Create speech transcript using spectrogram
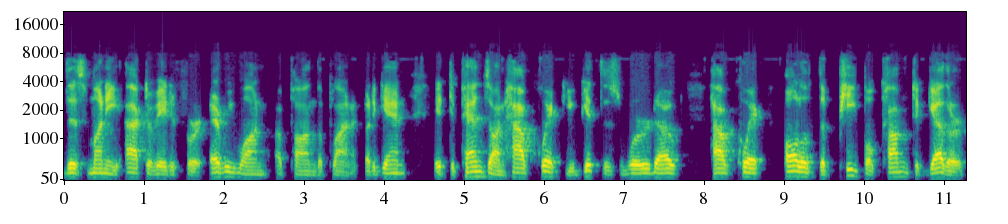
this money activated for everyone upon the planet. But again, it depends on how quick you get this word out, how quick all of the people come together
